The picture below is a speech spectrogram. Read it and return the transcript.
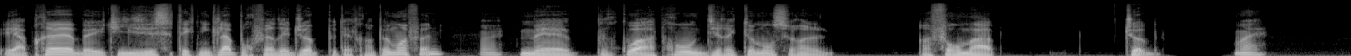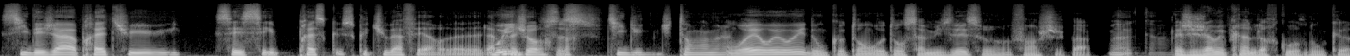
Et après, bah, utiliser ces techniques-là pour faire des jobs peut-être un peu moins fun. Ouais. Mais pourquoi apprendre directement sur un, un format job? Ouais. Si déjà, après, tu. C'est, presque ce que tu vas faire euh, la Oui, majeure partie du, du temps. voilà. Oui, oui, oui. Donc autant, autant s'amuser. Sur... Enfin, je sais pas. Mais j'ai jamais pris un de leurs cours. Donc euh,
